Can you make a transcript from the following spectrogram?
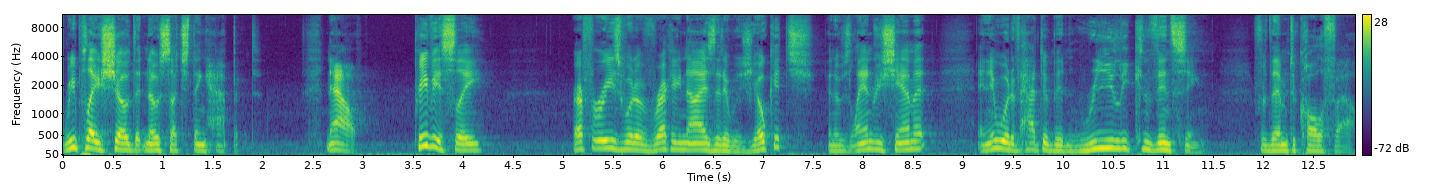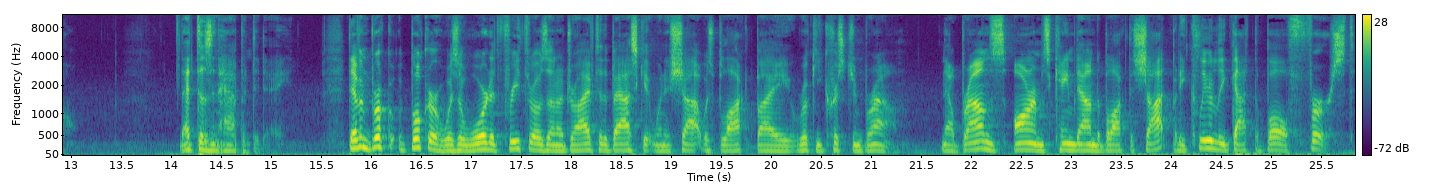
Replays showed that no such thing happened. Now, previously, referees would have recognized that it was Jokic and it was Landry Shamet, and it would have had to have been really convincing for them to call a foul. That doesn't happen today. Devin Booker was awarded free throws on a drive to the basket when his shot was blocked by rookie Christian Braun. Now, Braun's arms came down to block the shot, but he clearly got the ball first.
